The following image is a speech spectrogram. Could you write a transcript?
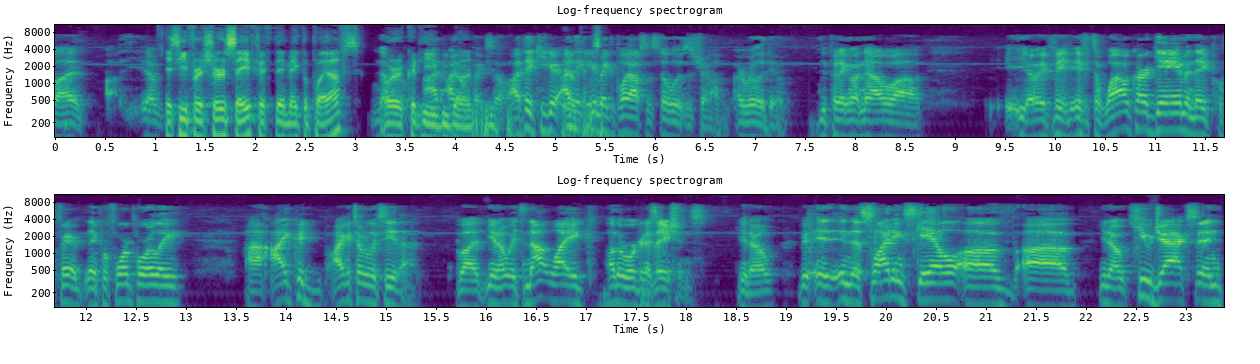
but uh, you know, is he for sure safe if they make the playoffs, no, or could he I, be I gone? I don't think so. I think he. Could, I think, think he can so. make the playoffs and still lose his job. I really do, depending on how. Uh, you know, if, if it's a wild card game and they perform they perform poorly, uh, I could I could totally see that. But you know, it's not like other organizations. You know, in, in the sliding scale of uh, you know Hue Jackson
